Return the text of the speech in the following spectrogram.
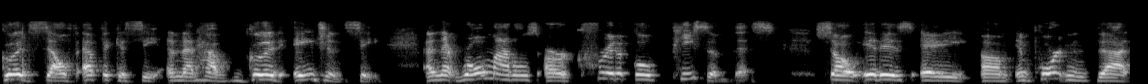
good self-efficacy and that have good agency. And that role models are a critical piece of this so it is a um, important that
